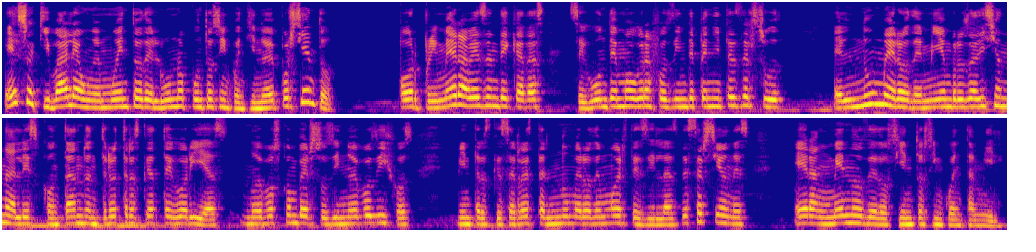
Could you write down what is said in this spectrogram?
Eso equivale a un aumento del 1.59%. Por primera vez en décadas, según demógrafos Independientes del Sur, el número de miembros adicionales, contando entre otras categorías nuevos conversos y nuevos hijos, mientras que se resta el número de muertes y las deserciones, eran menos de 250.000.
